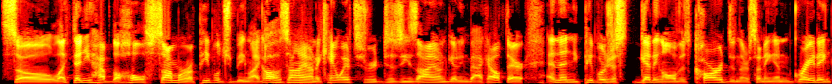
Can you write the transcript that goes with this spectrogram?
So, like, then you have the whole summer of people just being like, oh, Zion, I can't wait to, to see Zion getting back out there. And then people are just getting all of his cards and they're sending him grading.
